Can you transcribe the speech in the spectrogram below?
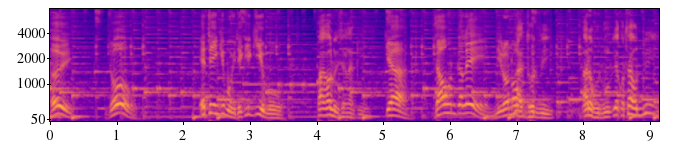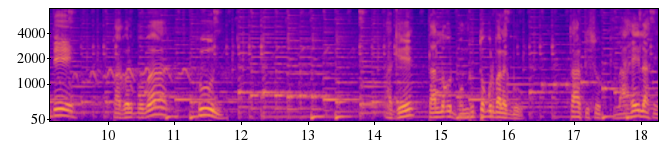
হেই যৌ এতিয়া এনকে বহি থাকিলে কি হ'ব পাগল হৈছে নাকি? কিয়া? যাওঁ সোনকালে নিৰণ ধৰবি। আৰু হুৰমুৰকে কথা সুধবি দে। পাগল কবা শুন। আগে তাৰ লগত বন্ধুত্ব কৰিব লাগিব। তাৰপিছত লাহে লাহে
